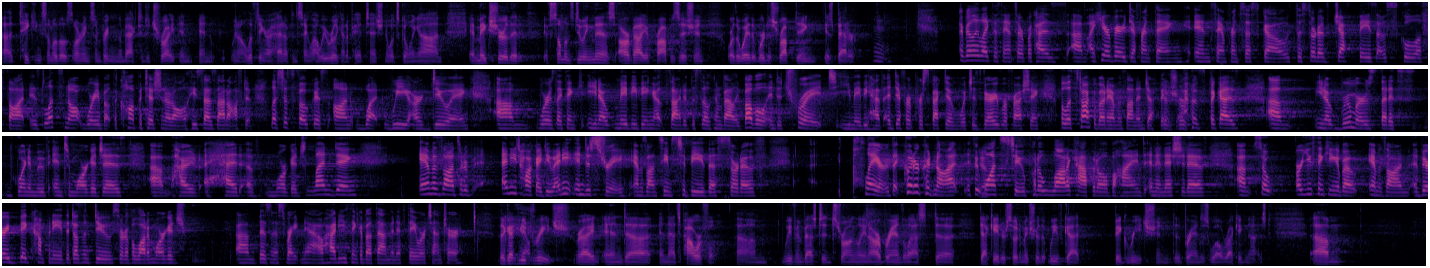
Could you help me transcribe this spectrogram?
uh, taking some of those learnings and bringing them back to Detroit and, and you know, lifting our head up and saying, wow, we really got to pay attention to what's going on and make sure that if someone's doing this, our value proposition or the way that we're disrupting is better. Mm. I really like this answer because um, I hear a very different thing in San Francisco. The sort of Jeff Bezos school of thought is let's not worry about the competition at all. He says that often. Let's just focus on what we are doing. Um, whereas I think, you know, maybe being outside of the Silicon Valley bubble in Detroit, you maybe have a different perspective, which is very refreshing. But let's talk about Amazon and Jeff Bezos yeah, sure. because, um, you know, rumors that it's going to move into mortgages, um, hired a head of mortgage lending. Amazon, sort of any talk I do, any industry, Amazon seems to be this sort of player that could or could not, if it yeah. wants to, put a lot of capital behind an initiative. Um, so are you thinking about Amazon, a very big company that doesn't do sort of a lot of mortgage um, business right now? How do you think about them and if they were to enter? They got huge reach, right? And, uh, and that's powerful. Um, we've invested strongly in our brand the last uh, decade or so to make sure that we've got big reach and the brand is well recognized. Um,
